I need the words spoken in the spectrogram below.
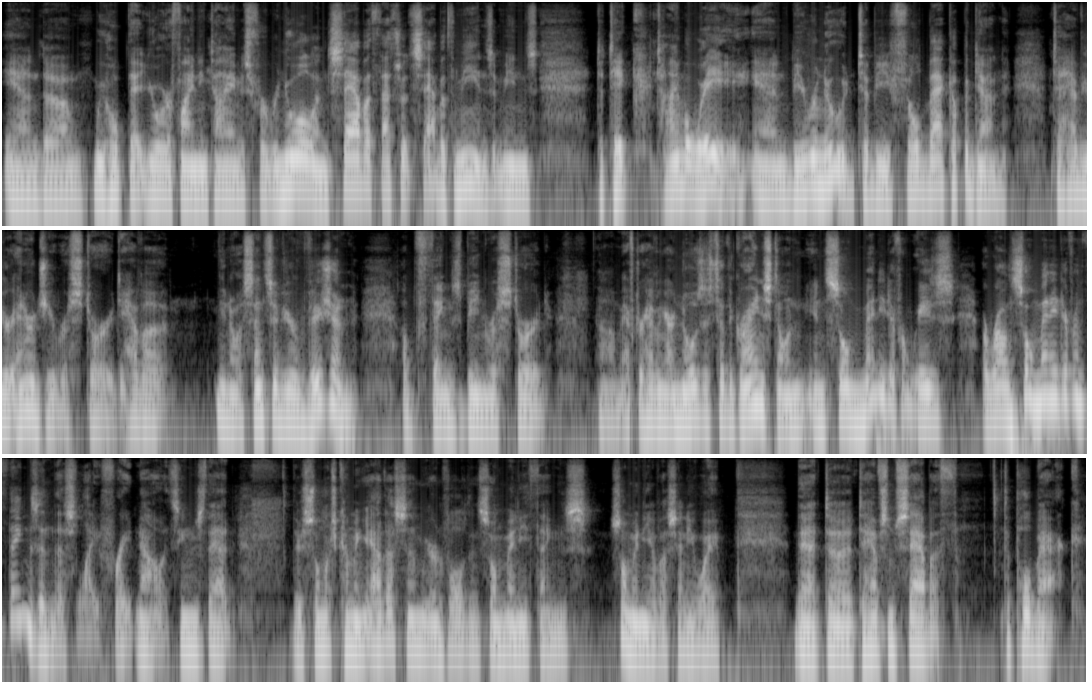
And um, we hope that you're finding times for renewal and Sabbath. That's what Sabbath means. It means to take time away and be renewed, to be filled back up again, to have your energy restored, to have a you know, a sense of your vision of things being restored. Um, after having our noses to the grindstone in so many different ways around so many different things in this life right now, it seems that there's so much coming at us and we're involved in so many things, so many of us anyway, that uh, to have some Sabbath, to pull back,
